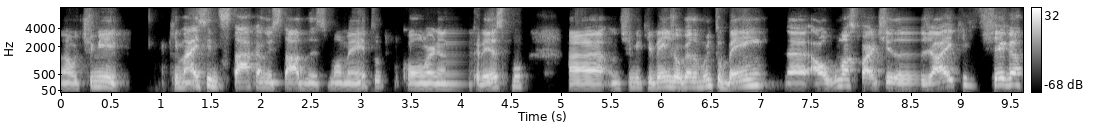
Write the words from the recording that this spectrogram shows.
é, o time que mais se destaca no estado nesse momento, com o Hernan Crespo. Uh, um time que vem jogando muito bem uh, algumas partidas já e que chega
